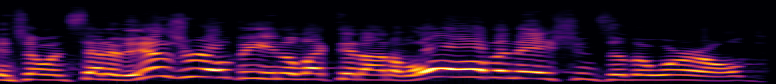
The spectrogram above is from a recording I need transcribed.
And so instead of Israel being elected out of all the nations of the world,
